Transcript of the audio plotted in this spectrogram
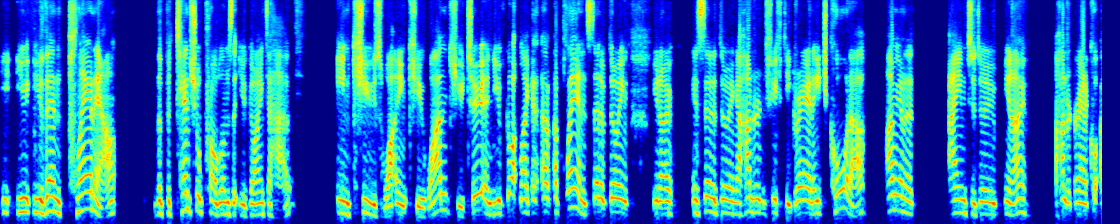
you, you then plan out the potential problems that you're going to have in Q's in Q1, Q2, and you've got like a, a plan instead of doing, you know, instead of doing 150 grand each quarter, I'm going to aim to do, you know, 100 grand a,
